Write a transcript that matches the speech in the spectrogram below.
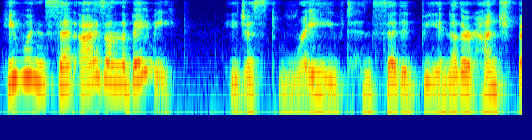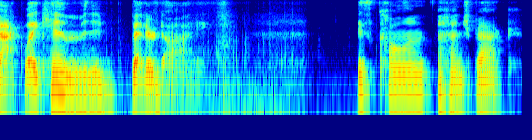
He wouldn't set eyes on the baby. He just raved and said it'd be another hunchback like him and it'd better die. Is Colin a hunchback?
